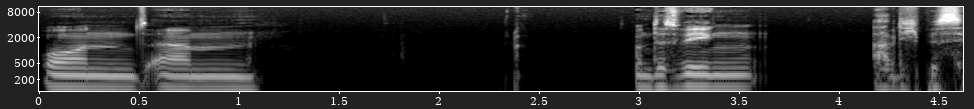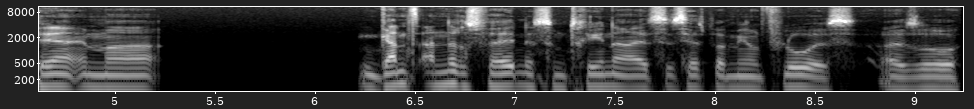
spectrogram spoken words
Und, ähm, und deswegen habe ich bisher immer ein ganz anderes Verhältnis zum Trainer, als es jetzt bei mir und Flo ist. Also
